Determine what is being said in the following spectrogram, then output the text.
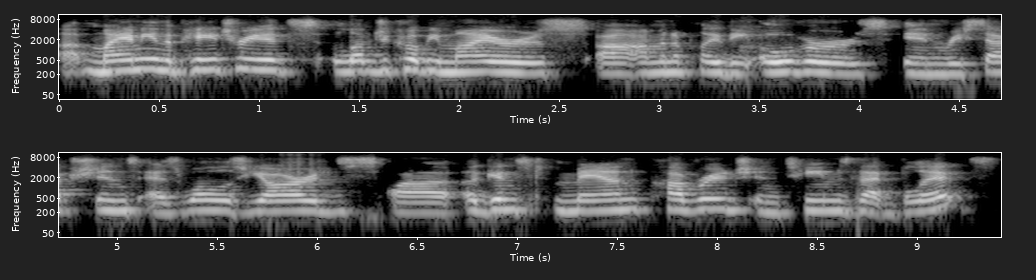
Uh, Miami and the Patriots love Jakobi Meyers. Uh, I'm going to play the overs in receptions as well as yards uh, against man coverage and teams that blitz.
